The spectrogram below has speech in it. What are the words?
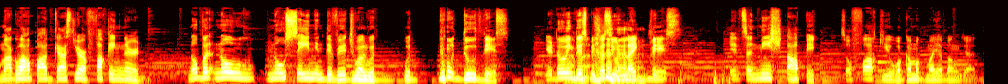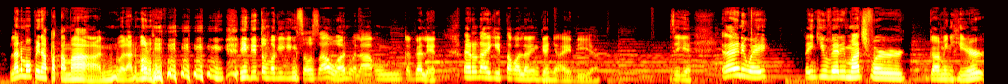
gumagawa ka podcast, you're a fucking nerd. No, but no, no sane individual would would would do this. You're doing this Tama. because you like this. It's a niche topic. So fuck you, wag kang magmayabang dyan. Wala namang pinapatamaan, wala namang hindi to magiging sausawan, wala akong kagalit, pero nakikita ko lang yung ganyang idea. Sige. Anyway, thank you very much for coming here,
